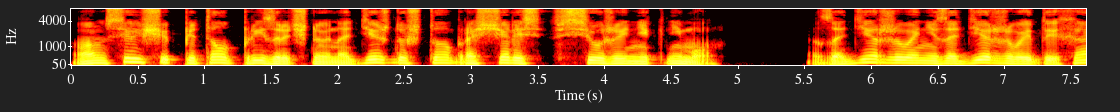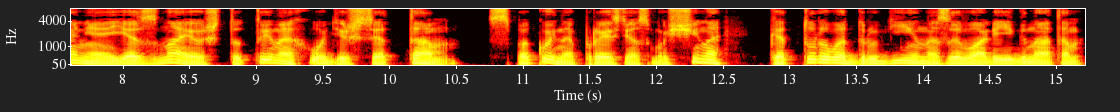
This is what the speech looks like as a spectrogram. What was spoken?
он все еще питал призрачную надежду, что обращались все же не к нему. «Задерживай, не задерживай дыхание, я знаю, что ты находишься там», спокойно произнес мужчина, которого другие называли Игнатом.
